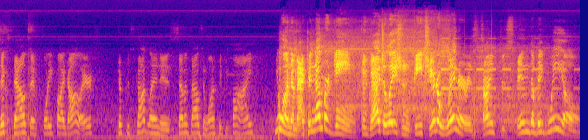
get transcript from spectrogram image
$6,045. Trip to Scotland is 7,155. You won the match and number game. Congratulations, Peach. You're the winner. It's time to spin the big wheel.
